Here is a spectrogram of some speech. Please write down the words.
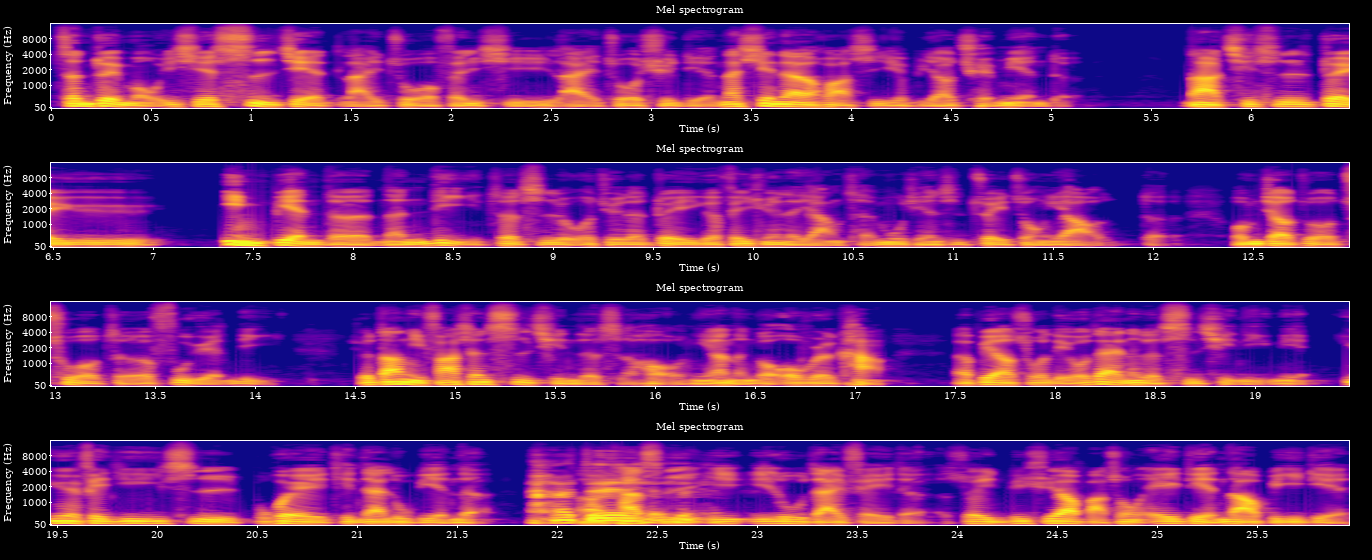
针对某一些事件来做分析、来做训练。那现在的话是一个比较全面的。那其实对于应变的能力，这是我觉得对一个飞行员的养成，目前是最重要的。我们叫做挫折复原力，就当你发生事情的时候，你要能够 overcome，而不要说留在那个事情里面，因为飞机是不会停在路边的，啊它是一一路在飞的，所以你必须要把从 A 点到 B 点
